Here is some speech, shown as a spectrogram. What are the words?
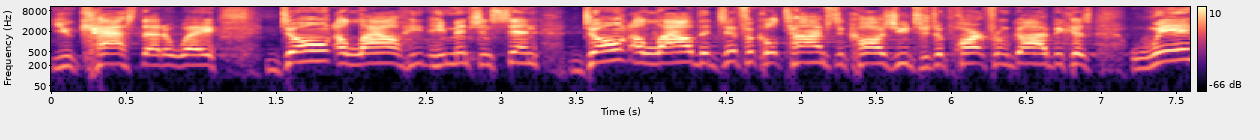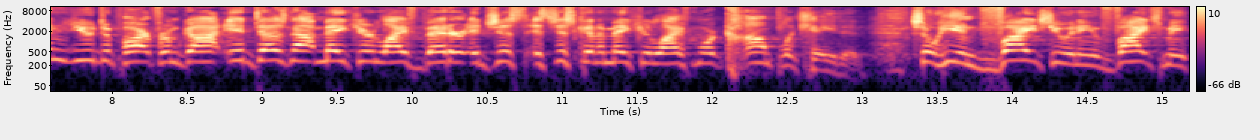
You cast that away. Don't allow, he, he mentioned sin, don't allow the difficult times to cause you to depart from God because when you depart from God, it does not make your life better. It just, it's just going to make your life more complicated. So he invites you and he invites me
